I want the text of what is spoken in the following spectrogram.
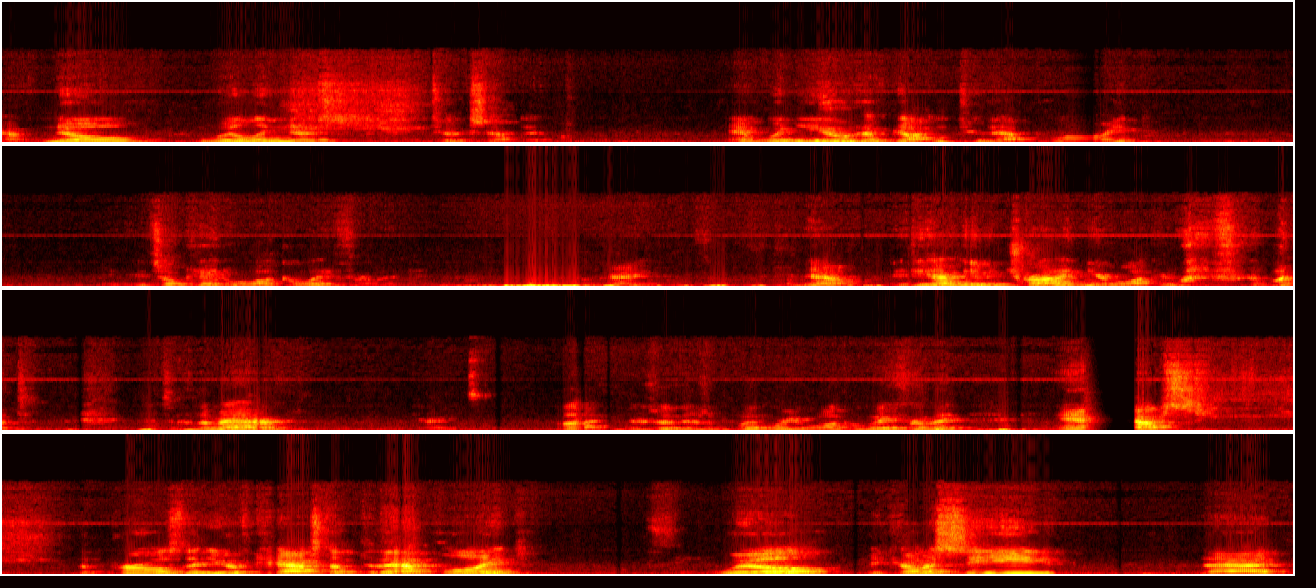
have no willingness to accept it. And when you have gotten to that point, it's okay to walk away from it. Now, if you haven't even tried and you're walking away from it, that's another matter. Okay? But there's a, there's a point where you walk away from it. And perhaps the pearls that you have cast up to that point will become a seed that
